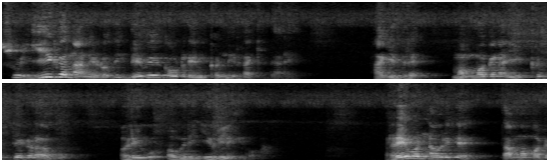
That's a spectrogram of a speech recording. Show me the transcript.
ಸೊ ಈಗ ನಾನು ಹೇಳೋದು ದೇವೇಗೌಡರು ಏನು ಕಣ್ಣೀರು ಹಾಕಿದ್ದಾರೆ? ಹಾಗಿದ್ದರೆ ಮೊಮ್ಮಗನ ಈ ಕೃತ್ಯಗಳ ಅರಿವು ಅವರಿಗೆ ಇರಲಿಲ್ವ? ರೇವಣ್ಣ ಅವರಿಗೆ ತಮ್ಮ ಮಗ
